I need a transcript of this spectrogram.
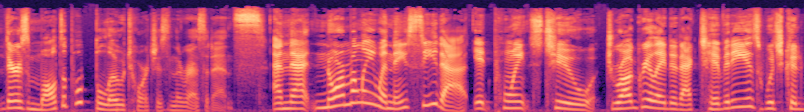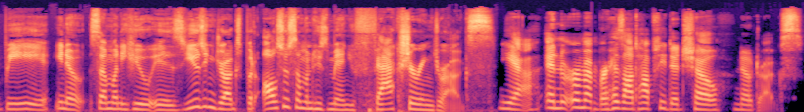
there's multiple blowtorches in the residence. And that normally when they see that, it points to drug related activities, which could be, you know, somebody who is using drugs, but also someone who's manufacturing drugs. Yeah. And remember, his autopsy did show no drugs.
